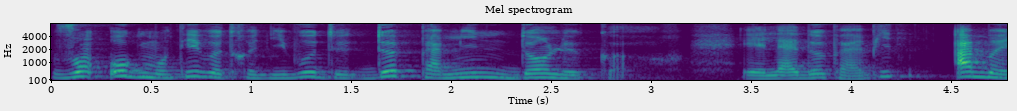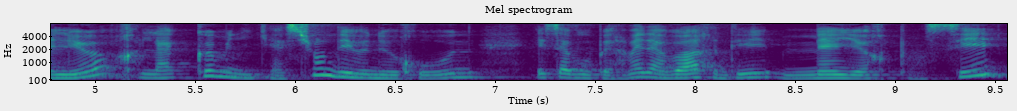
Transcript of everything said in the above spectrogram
vont augmenter votre niveau de dopamine dans le corps. Et la dopamine améliore la communication des neurones et ça vous permet d'avoir des meilleures pensées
